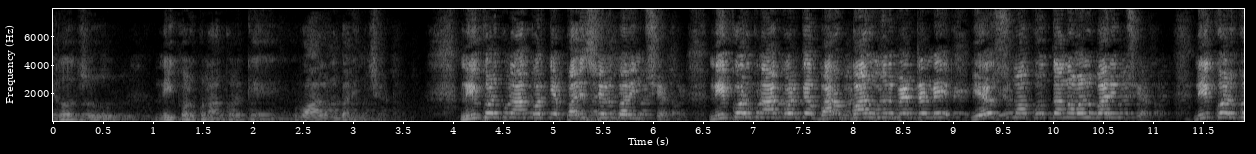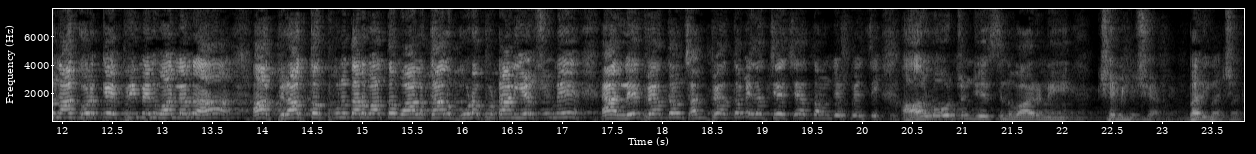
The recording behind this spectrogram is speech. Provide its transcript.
ఈరోజు నీ కొరకు నా కొరకే వాళ్ళను భరించాడు. నీ కొరకు నా కొరకే పరిస్థితులు భరించాడు. నీ కొరకు నా కొరకే బరబ్బారు వదిలిపెట్టండి. యేసు మాకు వద్దన్న వాళ్ళు భరించాడు. నీ కొరకు నా కొరకే ప్రియమైన వాళ్ళరా ఆ పిరా తప్పుకున్న తర్వాత వాళ్ళ కాలు గూడ పుటాన్ని వేసుకుని లేపేద్దాం చంపేద్దాం ఏదో చేసేద్దాం అని చెప్పేసి ఆలోచన చేసిన వారిని క్షమించాడు భరించాడు.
